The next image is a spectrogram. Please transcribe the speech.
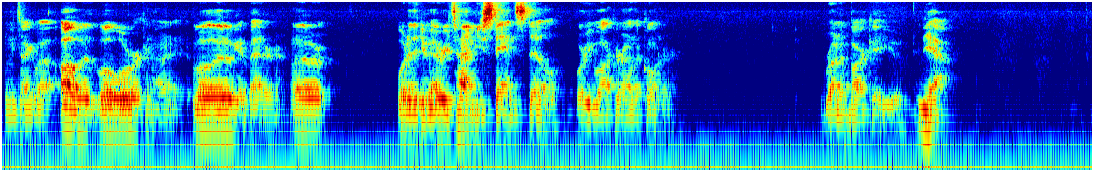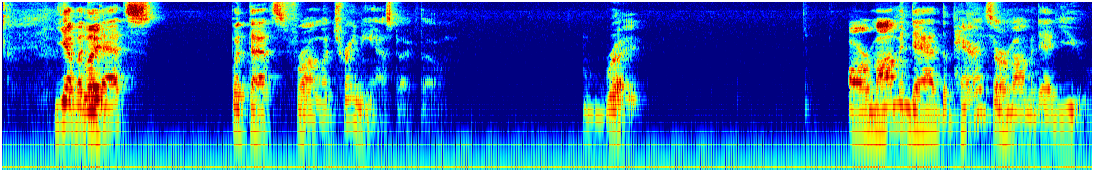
and we talk about oh well we're working on it well it'll get better well, what do they do every time you stand still or you walk around the corner run and bark at you yeah. Yeah, but Like- that's, but that's from a training aspect though. right Are mom and dad the parents, or are mom and dad you?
